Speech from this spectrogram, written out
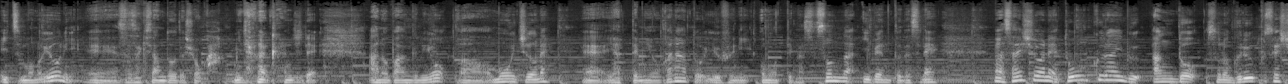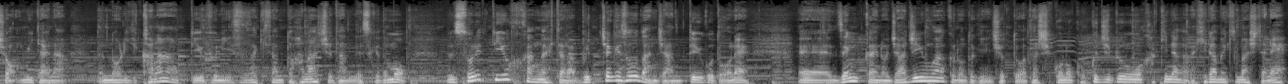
いつものように、えー、佐々木さんどうでしょうかみたいな感じであの番組をもう一度ね、えやってみようかなというふうに思っています。そんなイベントですね。まあ、最初はねトークライブそのグループセッションみたいなノリかなっていうふうに佐々木さんと話してたんですけどもそれってよく考えたらぶっちゃけ相談じゃんっていうことをね、えー、前回のジャジンワークの時にちょっと私この告示文を書きながらひらめきましてね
